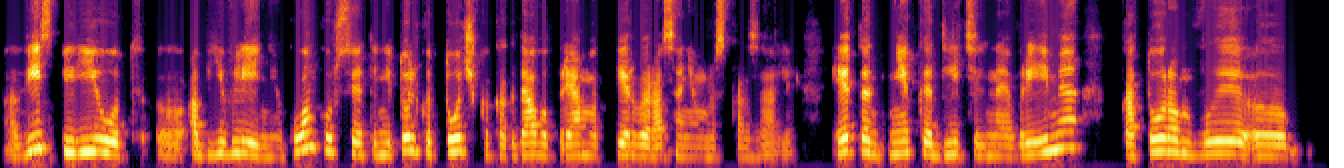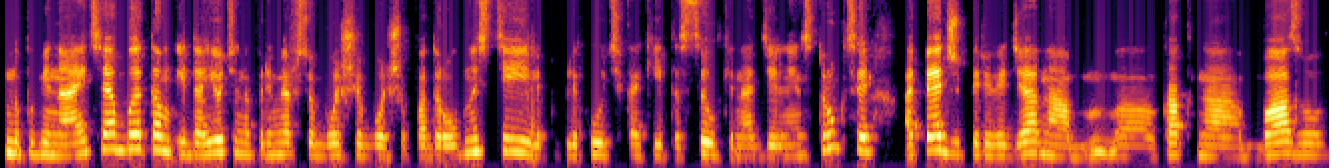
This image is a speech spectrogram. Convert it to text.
А весь период э, объявления конкурса – это не только точка, когда вы прямо первый раз о нем рассказали. Это некое длительное время, в котором вы э, напоминаете об этом и даете, например, все больше и больше подробностей или публикуете какие-то ссылки на отдельные инструкции, опять же, переведя на, э, как на базу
